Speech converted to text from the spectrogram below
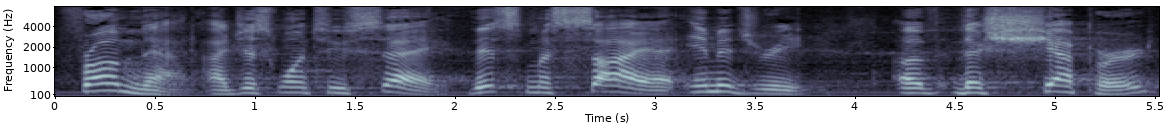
from that, I just want to say this Messiah imagery of the shepherd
